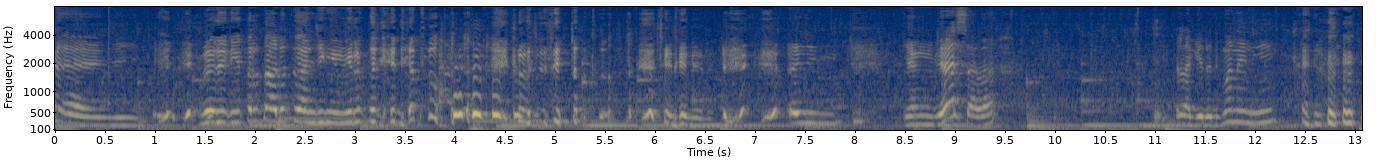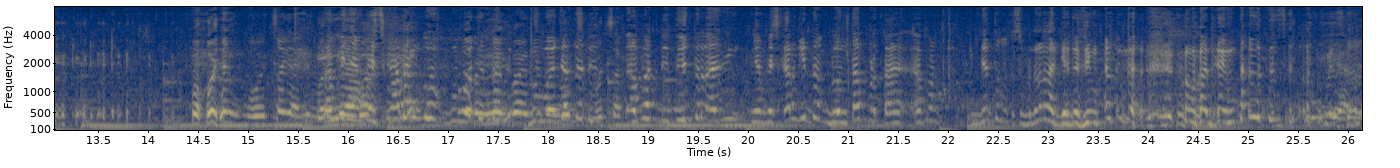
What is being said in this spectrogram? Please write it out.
Anjing. Gue di twitter tuh ada tuh anjing yang mirip tuh kayak dia tuh. Gue di twitter tuh. Anjing. Yang biasa lah. Kita lagi ada di mana ini oh yang bocah ya ini tapi baru- nyampe sekarang gua gua baca tuh gua gua baca tuh di, bocah. apa di twitter anjing nyampe sekarang kita belum tahu pertanyaan apa dia tuh sebenarnya lagi ada di mana nggak belum ada yang tahu tuh sekarang iya sekarang.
